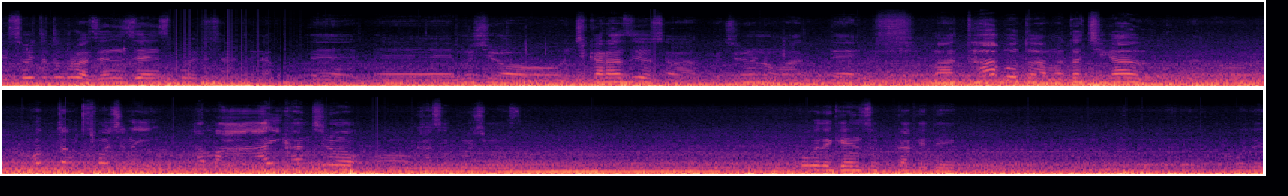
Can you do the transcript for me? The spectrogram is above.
えーそういったところは全然スポイルされてなくて、えーむしろ力強さはこちらの方があって、まあ、ターボとはまた違うあの本当に気持ちのいい甘い感じのお加速をしますここで減速かけていく。ここで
